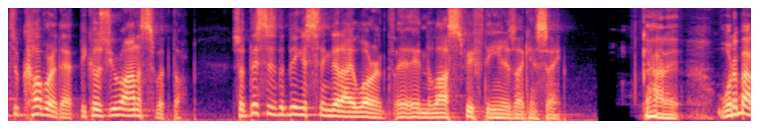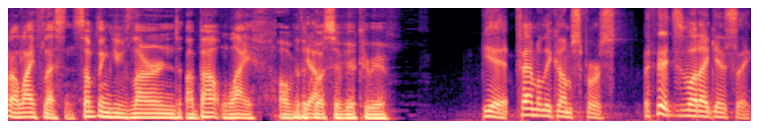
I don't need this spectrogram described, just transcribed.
to cover that because you're honest with them so this is the biggest thing that i learned in the last 15 years i can say Got it. What about a life lesson? Something you've learned about life over the Yeah. course of your career? yeah family comes first that's what i can say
